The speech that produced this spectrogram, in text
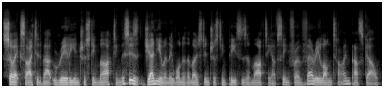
so excited about really interesting marketing, this is genuinely one of the most interesting pieces of marketing I've seen for a very long time, Pascal.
